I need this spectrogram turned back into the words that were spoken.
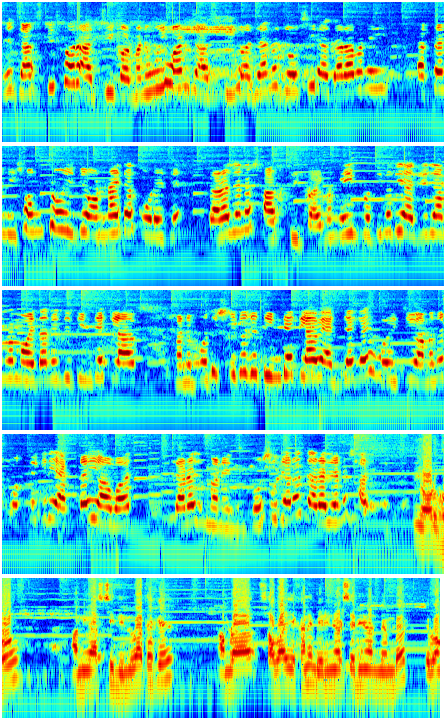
যে জাস্টিস ফর আর্জিকর মানে উই ওয়ান জাস্টিস যেন দোষীরা যারা মানে এই একটা নৃশংস এই যে অন্যায়টা করেছে তারা যেন শাস্তি পায়। মানে এই প্রতিবাদী আজকে যে আমরা ময়দানে যে তিনটে ক্লাব মানে প্রতিষ্ঠিত যে তিনটে ক্লাব এক জায়গায় হয়েছে আমাদের প্রত্যেকেরই একটাই আওয়াজ যারা মানে দোষী যারা, তারা যেন আমি অর্ঘ, আমি আসছি লিলুয়া থেকে। আমরা সবাই এখানে মেরিনার সেরিনার মেম্বার এবং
